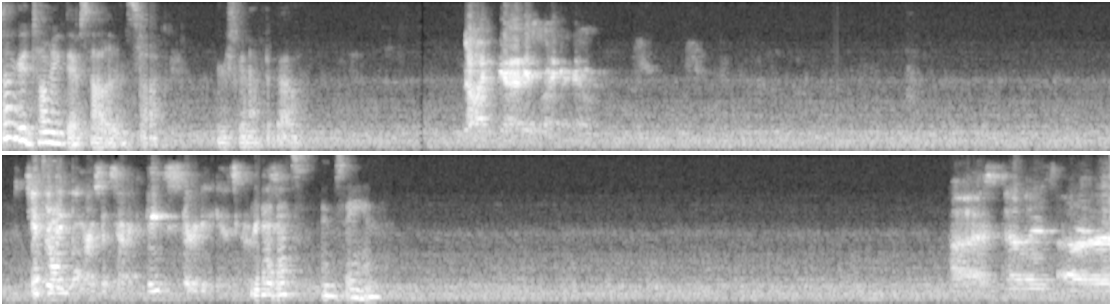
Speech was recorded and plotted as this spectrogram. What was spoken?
Not gonna tell me if they have salad and stuff. You're just gonna have to go. No, I, yeah, it's fine right now. Can't believe Walmart's at eight thirty, that's crazy. Yeah, that's insane. Uh, salads are,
